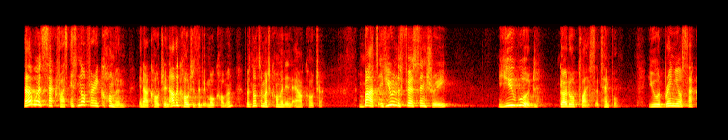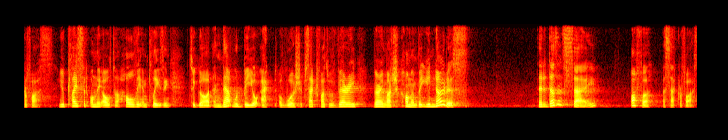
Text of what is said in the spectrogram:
Now, that word sacrifice is not very common in our culture. In other cultures, it's a bit more common, but it's not so much common in our culture. But if you're in the first century, you would go to a place, a temple. You would bring your sacrifice. You'd place it on the altar, holy and pleasing to God, and that would be your act of worship. Sacrifice was very, very much common, but you notice that it doesn't say offer a sacrifice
